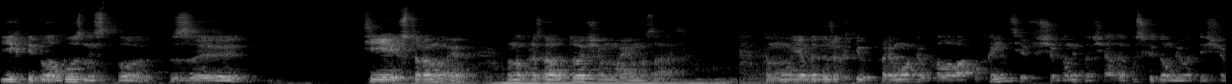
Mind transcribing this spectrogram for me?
їх підлабузництво з тією стороною, воно призвело до того, що ми маємо зараз. Тому я би дуже хотів перемоги в головах українців, щоб вони почали усвідомлювати, що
